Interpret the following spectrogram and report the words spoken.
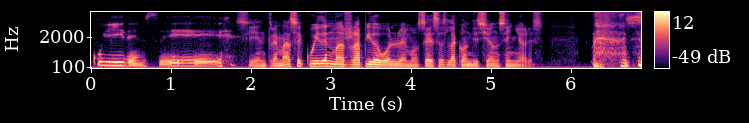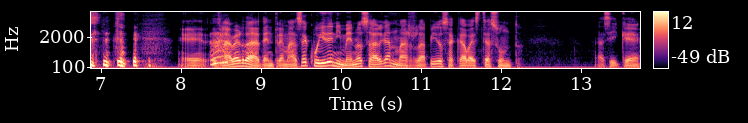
cuídense. Si entre más se cuiden, más rápido volvemos. Esa es la condición, señores. Eh, es la verdad. Entre más se cuiden y menos salgan, más rápido se acaba este asunto. Así que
